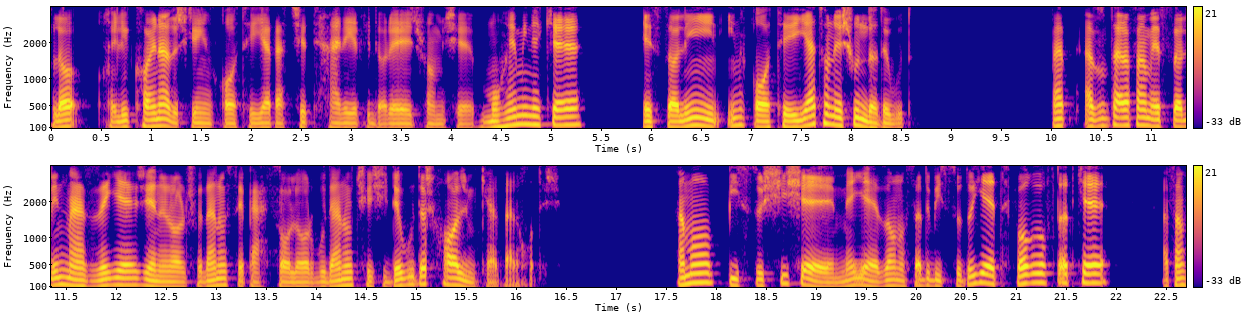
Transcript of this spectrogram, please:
حالا خیلی کاری نداشت که این قاطعیت از چه طریقی داره اجرا میشه. مهم اینه که استالین این قاطعیت رو نشون داده بود. بعد از اون طرف هم استالین مزه ژنرال شدن و سپه سالار بودن و چشیده بودش حال می‌کرد برای خودش. اما 26 می 1922 یه اتفاقی افتاد که اصلا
